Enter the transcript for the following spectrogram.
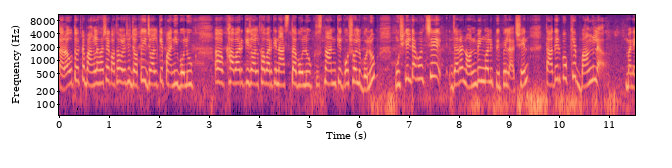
তারাও তো একটা বাংলা ভাষায় কথা বলে, সে যতই জলকে পানি বলুক খাবারকে, জল খাবারকে, নাস্তা বলুক, স্নানকে, গোসল বলুক, মুশকিলটা হচ্ছে যারা নন বেঙ্গলি পিপল আছেন, তাদের পক্ষে বাংলা মানে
